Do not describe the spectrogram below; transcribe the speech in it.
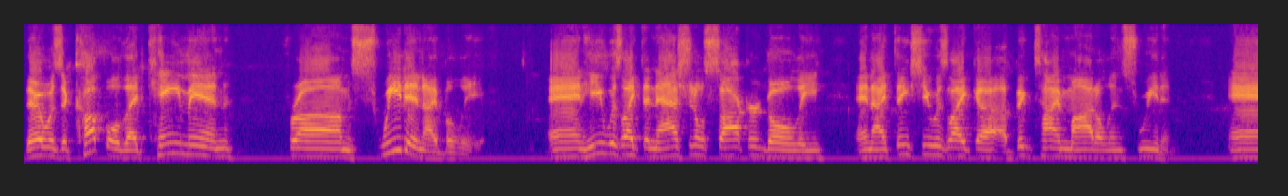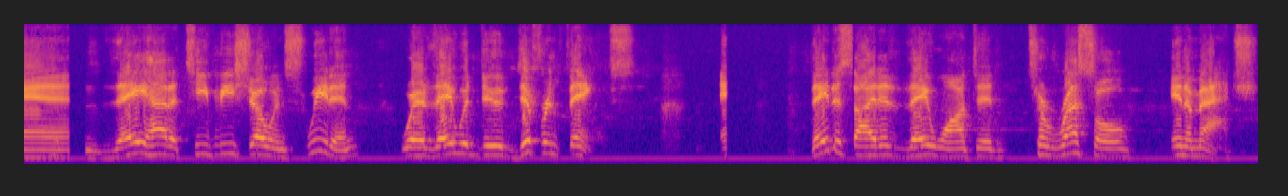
There was a couple that came in from Sweden, I believe, and he was like the national soccer goalie, and I think she was like a, a big time model in Sweden. And they had a TV show in Sweden where they would do different things. And they decided they wanted to wrestle in a match.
